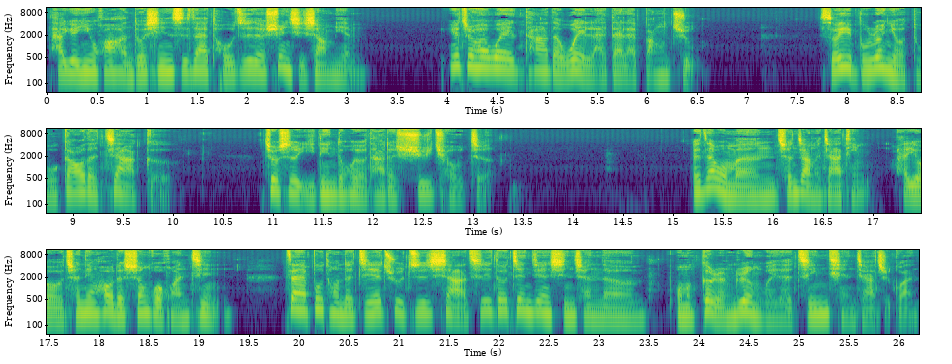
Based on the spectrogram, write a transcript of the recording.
他愿意花很多心思在投资的讯息上面，因为这会为他的未来带来帮助。所以，不论有多高的价格，就是一定都会有他的需求者。而在我们成长的家庭，还有成年后的生活环境。在不同的接触之下，其实都渐渐形成了我们个人认为的金钱价值观。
